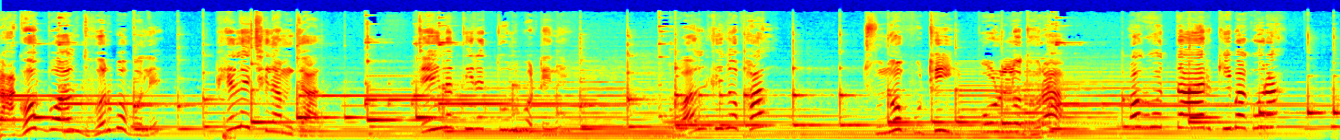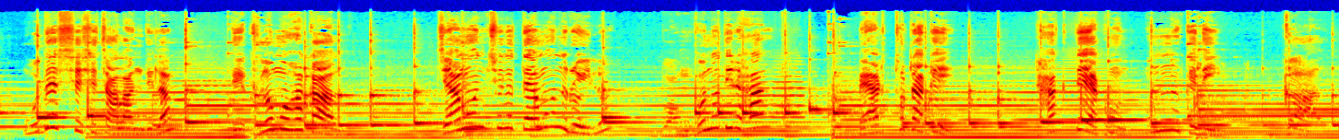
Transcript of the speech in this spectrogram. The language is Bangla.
রাঘব বল ধরবো বলে ফেলেছিলাম জাল। যেই না তীরে তুলবো টেনে। বল দিল ফাল। চুনো পুঠি পড়ল ধরা। অগত্যা আর কি বা করা? ওদের শেষে চালান দিলাম। দেখল মহাকাল। যেমন ছিল তেমন রইল বঙ্গ নদীর হাল। ব্যর্থটাকে ঢাকতে এখন অন্যকে নেই গাল।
